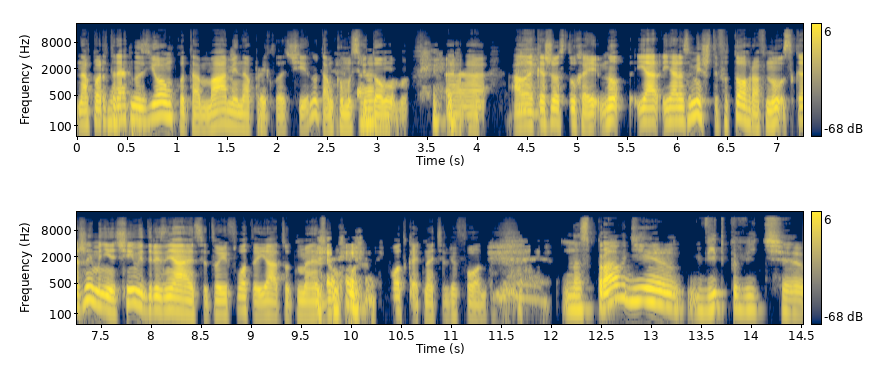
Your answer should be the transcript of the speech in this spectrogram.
на портретну зйомку, там мамі, наприклад, чи ну там комусь відомому. Е, але кажу, слухай, ну я, я розумію, що ти фотограф. Ну скажи мені, чим відрізняються твої фото? Я тут мене фоткати на телефон. Насправді відповідь е,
